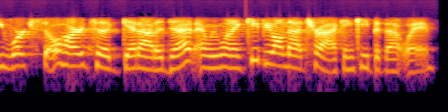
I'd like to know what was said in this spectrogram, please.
You've worked so hard to get out of debt, and we want to keep you on that track and keep it that way.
